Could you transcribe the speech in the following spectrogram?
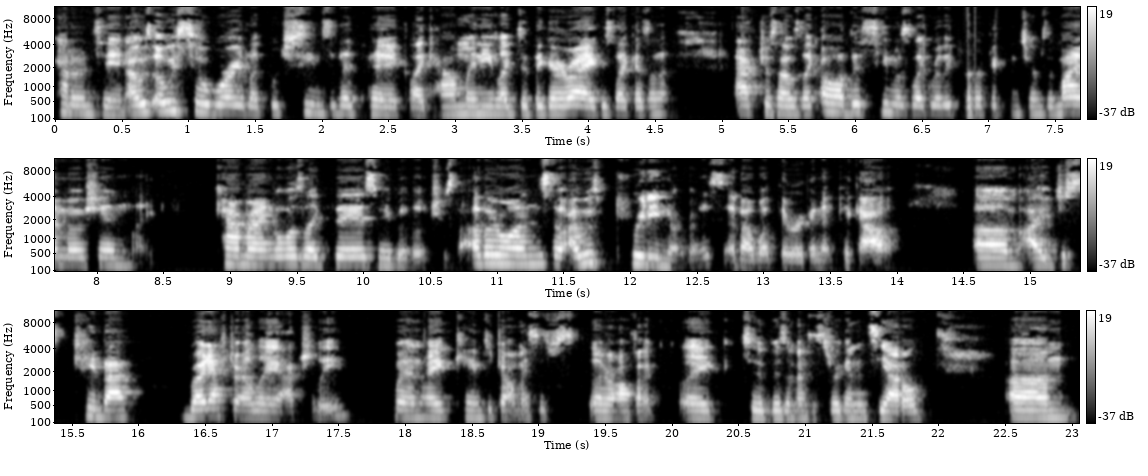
kind of insane. I was always so worried, like, which scenes did they pick? Like, how many, like, did they get right? Because, like, as an actress, I was like, oh, this scene was, like, really perfect in terms of my emotion. Like, camera angle was like this. Maybe they'll choose the other one. So I was pretty nervous about what they were going to pick out. Um, I just came back right after LA, actually, when I came to drop my sister off at, like, to visit my sister again in Seattle. Um,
